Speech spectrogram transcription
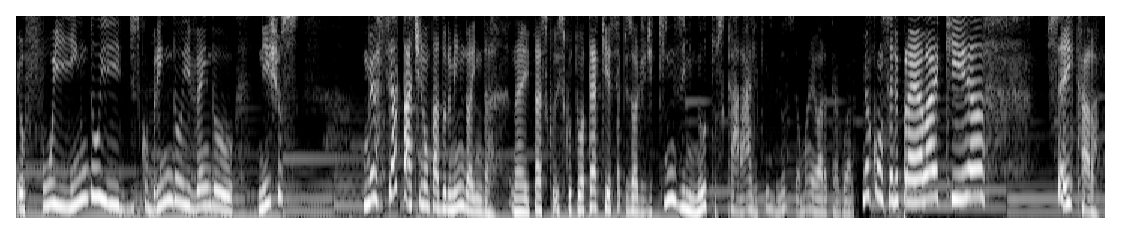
Eu fui indo e descobrindo e vendo nichos. Se a Tati não tá dormindo ainda, né, e tá, escutou até aqui esse episódio de 15 minutos, caralho, 15 minutos é o maior até agora. Meu conselho para ela é que. Uh, sei, cara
